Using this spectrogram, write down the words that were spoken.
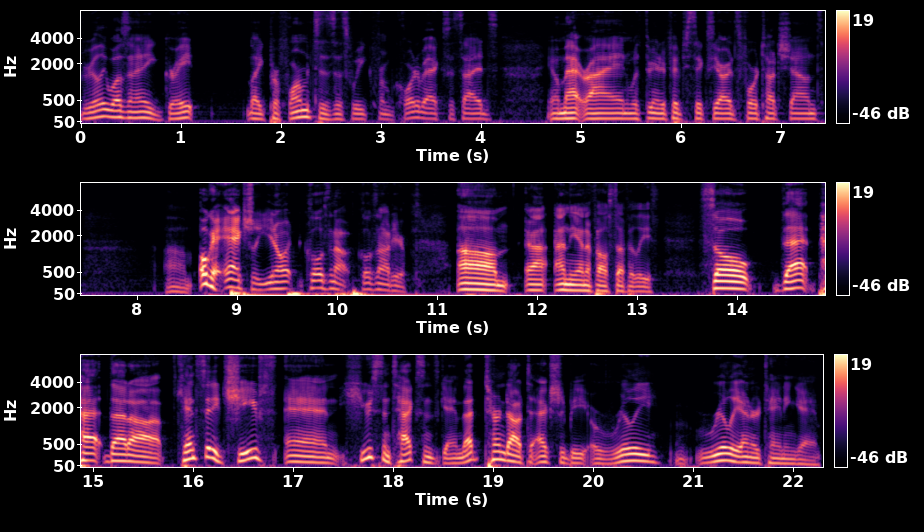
really wasn't any great like performances this week from quarterbacks besides, you know, Matt Ryan with 356 yards, four touchdowns. Um, okay, actually, you know what? Closing out, closing out here, um, uh, on the NFL stuff at least. So that pat that uh Kansas City Chiefs and Houston Texans game that turned out to actually be a really really entertaining game.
